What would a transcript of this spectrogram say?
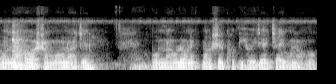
বন্যা হওয়ার সম্ভাবনা আছে। বন্যা হলে অনেক মানুষের ক্ষতি হয়ে যায়, চাইব না হোক।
